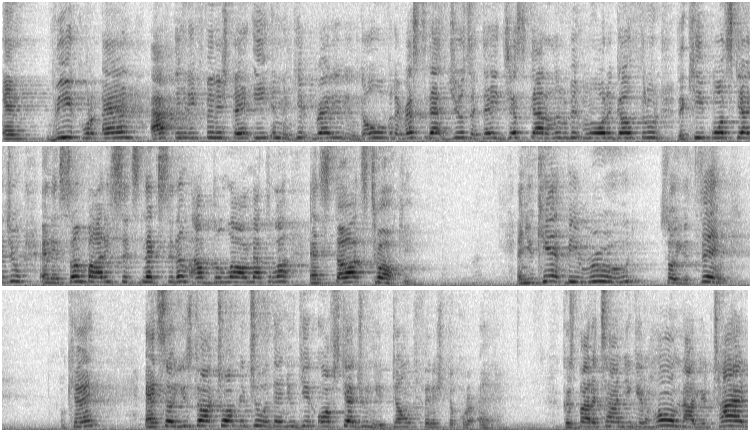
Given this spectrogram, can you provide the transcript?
and read Quran. After they finish their eating and get ready to go over the rest of that juz that they just got a little bit more to go through to keep on schedule. And then somebody sits next to them, Abdullah or Matullah, and starts talking. And you can't be rude, so you think, okay? And so you start talking to it, then you get off schedule and you don't finish the Quran. Because by the time you get home now, you're tired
